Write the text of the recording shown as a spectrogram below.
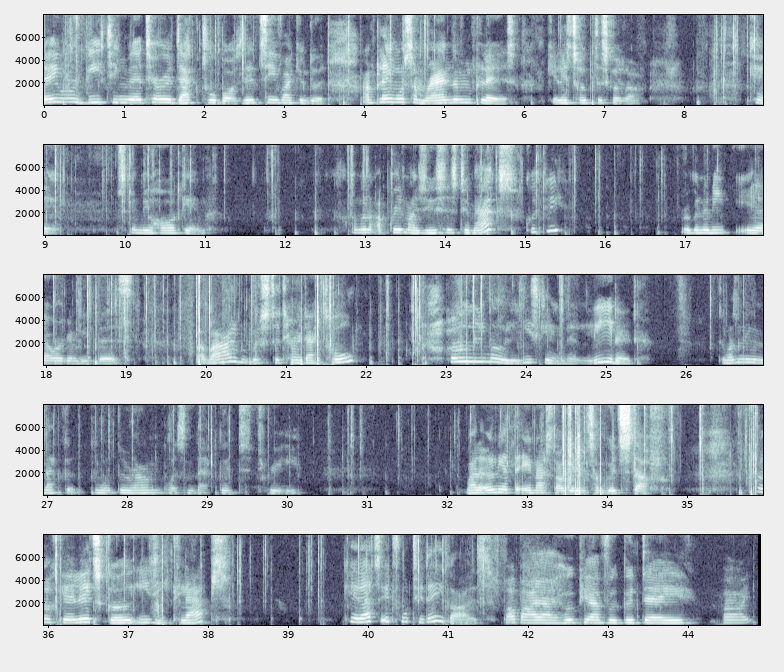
They were beating the pterodactyl boss. Let's see if I can do it. I'm playing with some random players. Okay, let's hope this goes well. Okay, it's gonna be a hard game. I'm gonna upgrade my Zeus's to max quickly. We're gonna beat, yeah, we're gonna beat this. Bye bye, Mr. Pterodactyl. Holy moly, he's getting deleted. It wasn't even that good. The round wasn't that good, really. But only at the end I start getting some good stuff. Okay, let's go. Easy claps. Okay, that's it for today, guys. Bye-bye. I hope you have a good day. Bye.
